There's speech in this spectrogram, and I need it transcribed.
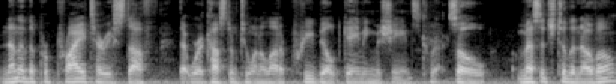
None of the proprietary stuff that we're accustomed to on a lot of pre-built gaming machines. Correct. So, message to Lenovo,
